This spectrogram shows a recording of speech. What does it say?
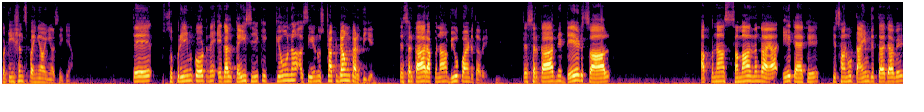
ਪਟੀਸ਼ਨਸ ਪਈਆਂ ਹੋਈਆਂ ਸੀਗੀਆਂ। ਤੇ ਸੁਪਰੀਮ ਕੋਰਟ ਨੇ ਇਹ ਗੱਲ ਕਹੀ ਸੀ ਕਿ ਕਿਉਂ ਨਾ ਅਸੀਂ ਇਹਨੂੰ ਸਟਰਕ ਡਾਊਨ ਕਰ ਦਈਏ ਤੇ ਸਰਕਾਰ ਆਪਣਾ ਵਿਊ ਪੁਆਇੰਟ ਦਵੇ। ਤੇ ਸਰਕਾਰ ਨੇ ਡੇਢ ਸਾਲ ਆਪਣਾ ਸਮਾਂ ਲੰਘਾਇਆ ਇਹ ਕਹਿ ਕੇ ਕਿ ਸਾਨੂੰ ਟਾਈਮ ਦਿੱਤਾ ਜਾਵੇ,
